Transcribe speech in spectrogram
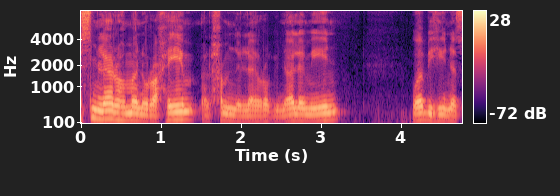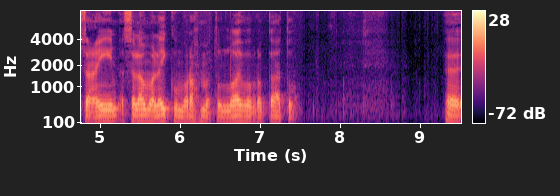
بسم الله الرحمن الرحيم الحمد لله رب العالمين وبه نستعين السلام عليكم ورحمة الله وبركاته เอ่อ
